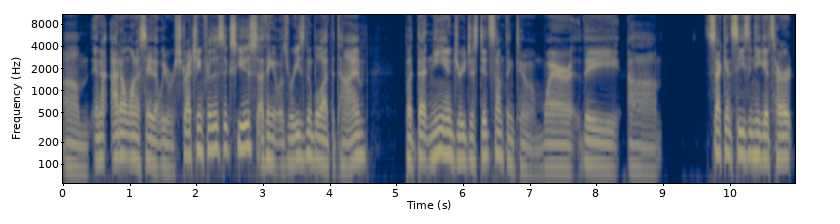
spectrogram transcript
um, and I, I don't want to say that we were stretching for this excuse. I think it was reasonable at the time, but that knee injury just did something to him. Where the um, second season he gets hurt,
